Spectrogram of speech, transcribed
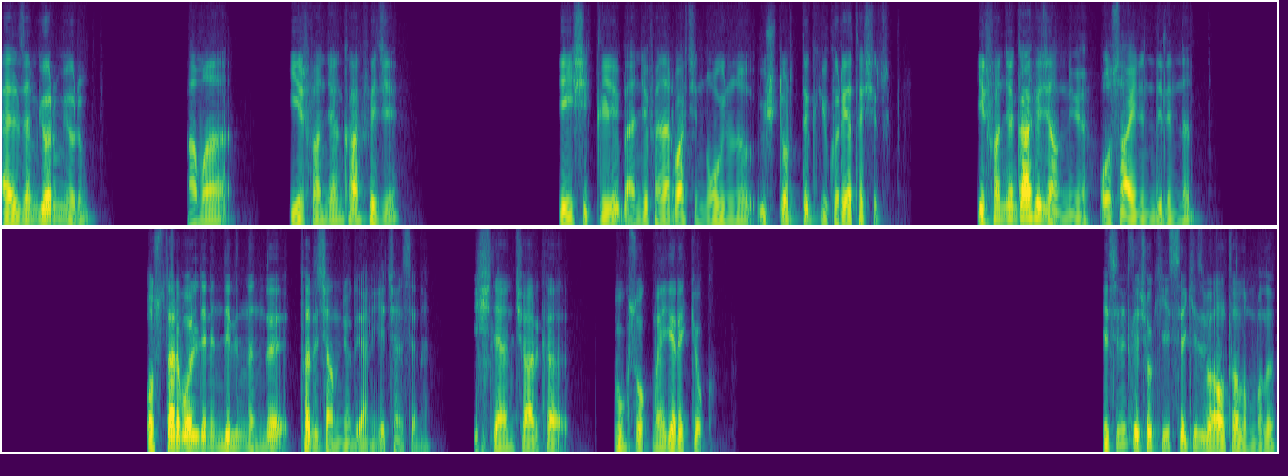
elzem görmüyorum. Ama İrfan Can Kahveci değişikliği bence Fenerbahçe'nin oyununu 3-4 tık yukarıya taşır. İrfan Can Kahveci anlıyor o sahi'nin dilinden. Osterwolde'nin dilinden de Tadic anlıyordu yani geçen sene. İşleyen çarka bug sokmaya gerek yok. Kesinlikle çok iyi. 8 ve 6 alınmalı.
